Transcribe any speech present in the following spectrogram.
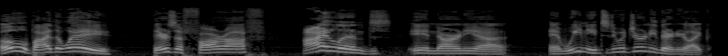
Oh, by the way, there's a far off island in Narnia, and we need to do a journey there. And you're like,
